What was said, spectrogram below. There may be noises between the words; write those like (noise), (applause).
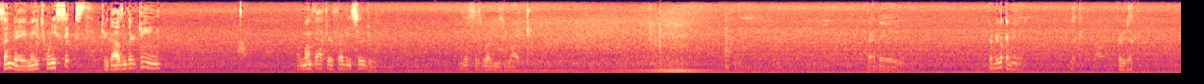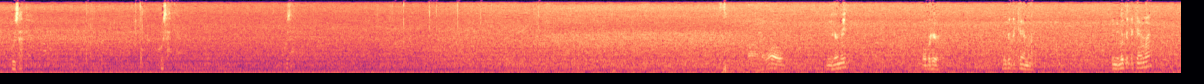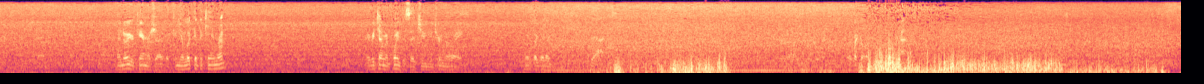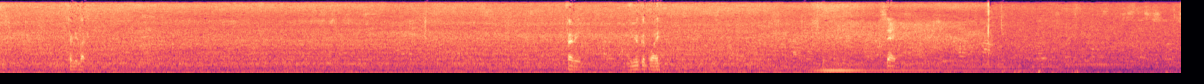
Sunday, May 26th, 2013. A month after Frebie's surgery. This is what he's like. Frebie. Frebie, look at me. Look. Frebie, look. Who's that? Who's that there? Uh, hello? Can you hear me? Over here. Look at the camera. Can you look at the camera? I know you're camera shy, but can you look at the camera? Every time I point this at you, you turn away. What if I go like that? What if I go like that? Fibby, look. Fibby, are you a good boy? Stay.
